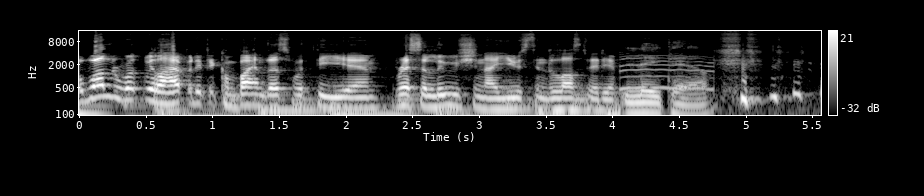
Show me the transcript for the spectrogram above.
I wonder what will happen if you combine this with the um, resolution I used in the last video. Later.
